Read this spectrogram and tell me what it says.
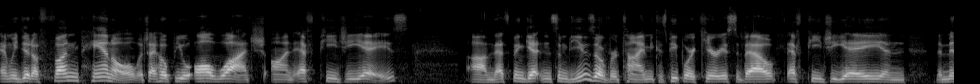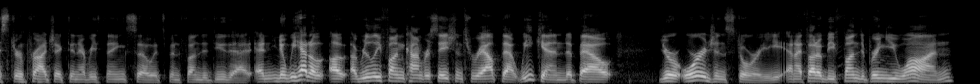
And we did a fun panel, which I hope you all watch on FPGAs. Um, that's been getting some views over time because people are curious about FPGA and the MiSTer mm-hmm. project and everything. So it's been fun to do that. And you know, we had a, a really fun conversation throughout that weekend about your origin story, and I thought it'd be fun to bring you on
